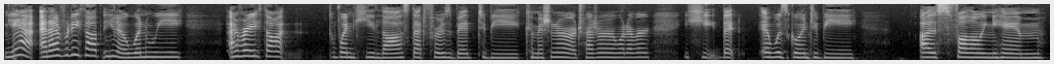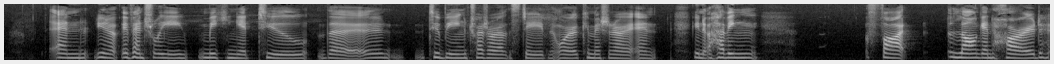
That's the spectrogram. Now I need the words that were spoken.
Yeah, and I really thought, you know, when we, I really thought when he lost that first bid to be commissioner or treasurer or whatever, he that it was going to be us following him and you know eventually making it to the to being treasurer of the state or commissioner and you know having fought long and hard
